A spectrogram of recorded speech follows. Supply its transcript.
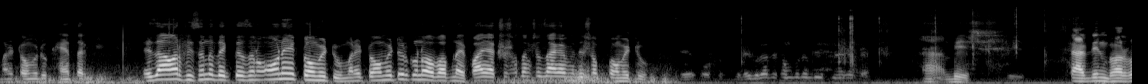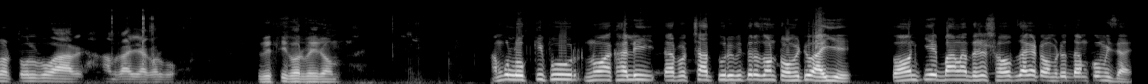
মানে টমেটো খেত আর কি। এই যে আমার পিছনে দেখতেছেন অনেক টমেটো মানে টমেটোর কোনো অভাব নাই প্রায় একশো শতাংশ জায়গার মধ্যে সব টমেটো। হ্যাঁ চার দিন ভর ভর তুলবো আর আমরা ইয়া করব। বিক্রি করব আমগো লক্ষ্মীপুর, নোয়াখালী, তারপর চাঁদপুরের ভিতরে যখন টমেটো আইয়ে, তখন কি বাংলাদেশের সব জায়গায় টমেটোর দাম কমে যায়?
